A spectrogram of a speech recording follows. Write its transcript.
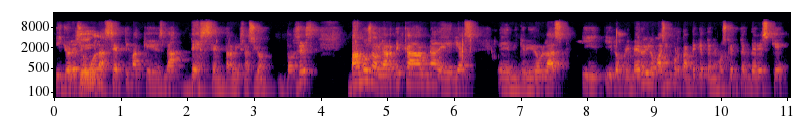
y yo le sumo la séptima que es la descentralización. Entonces, vamos a hablar de cada una de ellas, eh, mi querido Blas, y, lo primero y lo más importante que tenemos que entender es que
